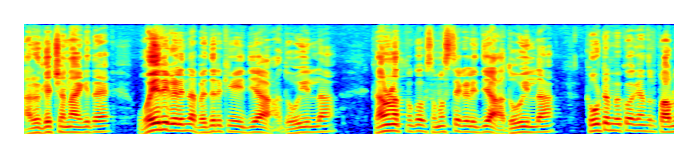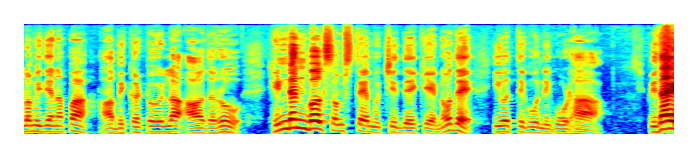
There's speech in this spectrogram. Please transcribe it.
ಆರೋಗ್ಯ ಚೆನ್ನಾಗಿದೆ. ವೈರಿಗಳಿಂದ ಬೆದರಿಕೆ ಇದೆಯಾ? ಅದೂ ಇಲ್ಲ. ಕಾನೂನಾತ್ಮಕವಾಗಿ ಸಮಸ್ಯೆಗಳಿದೆಯಾ? ಅದೂ ಇಲ್ಲ. ಕೌಟುಂಬಿಕವಾಗಿ ಏನಾದರೂ ಪ್ರಾಬ್ಲಮ್ ಇದೆಯೇನಪ್ಪ? ಆ ಬಿಕ್ಕಟ್ಟು ಇಲ್ಲ. ಆದರೂ ಹಿಂಡನ್ಬರ್ಗ್ ಸಂಸ್ಥೆ ಮುಚ್ಚಿದ್ದೇಕೆ ಅನ್ನೋದೇ ಇವತ್ತಿಗೂ ನಿಗೂಢ. ವಿದಾಯ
